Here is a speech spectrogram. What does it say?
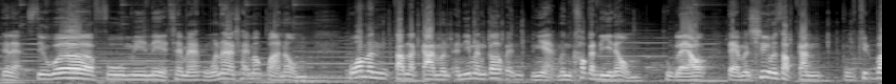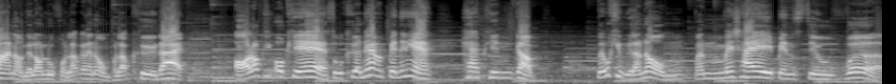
นี่แหละซิลเวอร์ฟูมิเนตใช่ไหมผมว่าน่าใช้มากกว่านะผมเพราะว่ามันตามหลักการมันอันนี้มันก็เป็นเงี้ยมันเข้ากันดีนะผมถูกแล้ว แต่มันชื่อมันสับกันผมคิดว่านะผมเดี๋ยวลองดูผลลัพธ์กันนะผมผลลัพธ์คือได้อ๋อแล้วพี่โอเคสูตรเครือเนี่ยมันเป็นไอ้นี่ยแฮร์พินกับเปเปอร์คิวอยู่แล้วนะผมมันไม่ใช่เป็นซิลเวอร์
